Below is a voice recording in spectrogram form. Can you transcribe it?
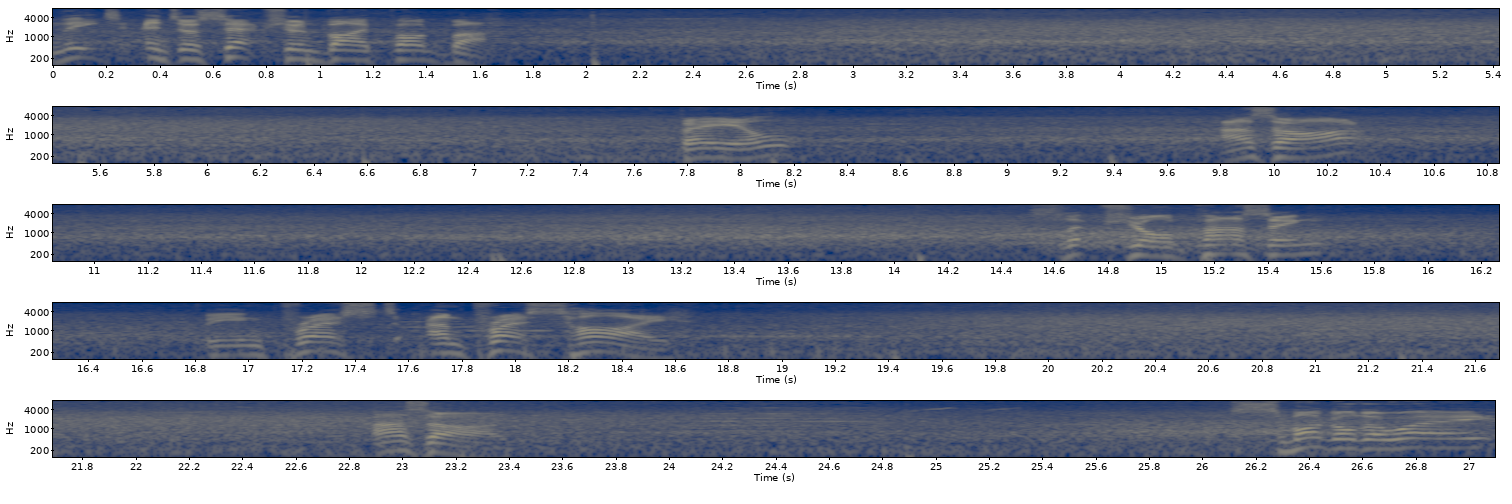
Neat interception by Pogba. Bale. Hazard. Slipshod passing. Being pressed and pressed high. Hazard. Smuggled away.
